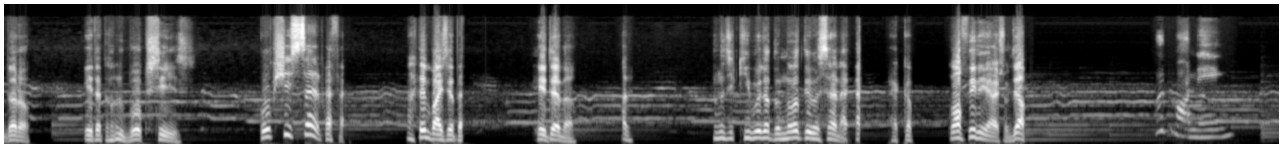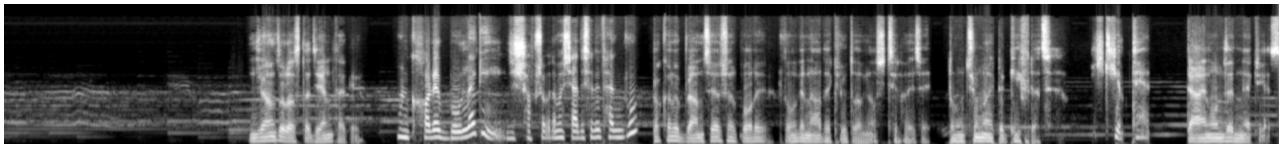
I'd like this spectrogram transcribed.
ধরো এটা তখন বকশিস। বকশিস স্যার? আরে বাইসে থাক। এটা না। আপনি যে কি বলে ধন্যবাদ দিব স্যার। এক কাপ কফি নিয়ে আসো যাও। গুড মর্নিং জানো তো রাস্তা জ্যাম থাকে। আমার ঘরে বউ লাগি যে সবসময় তোমার সাথে সাথে থাকব? সকালে ব্রাঞ্চে আসার পরে তোমাকে না দেখলেও তো আমি অস্থির হয়ে যাই। তোমার জন্য একটা গিফট আছে। ডায়মন্ডের নেকলেস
